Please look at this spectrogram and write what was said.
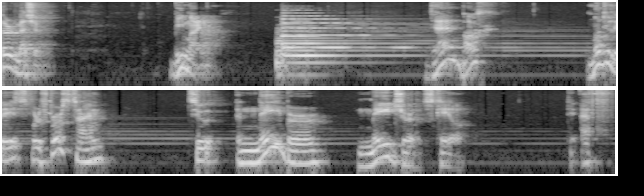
Third measure, B minor. Then Bach modulates for the first time to a neighbor major scale, the F.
